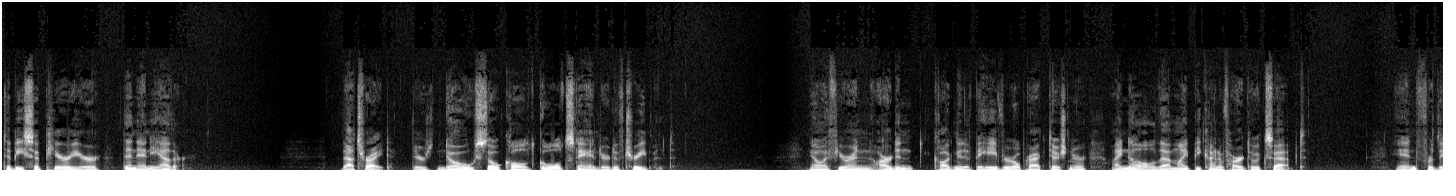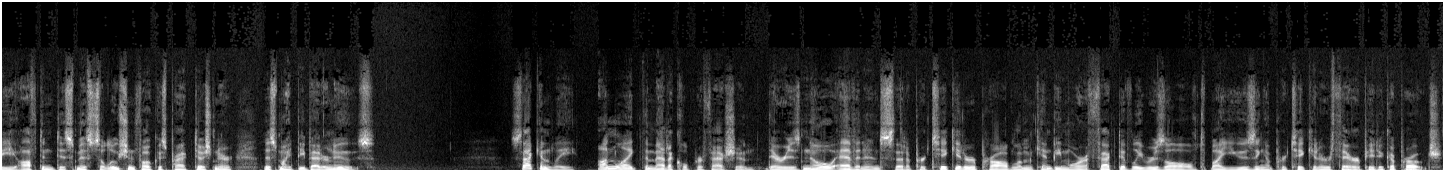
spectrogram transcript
to be superior than any other. That's right, there's no so called gold standard of treatment. Now, if you're an ardent cognitive behavioral practitioner, I know that might be kind of hard to accept. And for the often dismissed solution focused practitioner, this might be better news. Secondly, unlike the medical profession, there is no evidence that a particular problem can be more effectively resolved by using a particular therapeutic approach.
